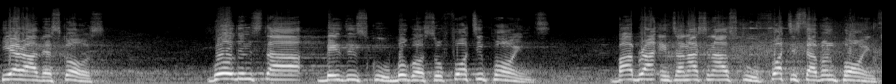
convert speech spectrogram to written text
here are the scores. Golden Star Basic School, Bogoso, 40 points. Barbara International School, 47 points.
